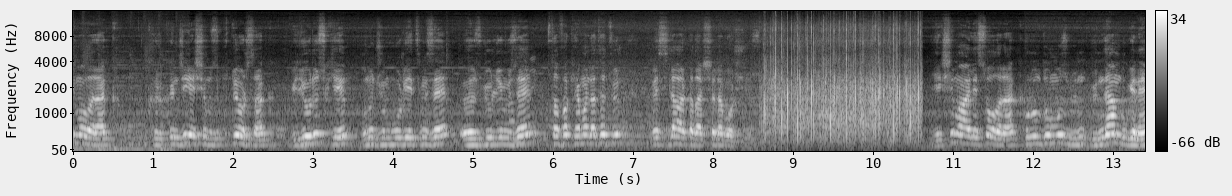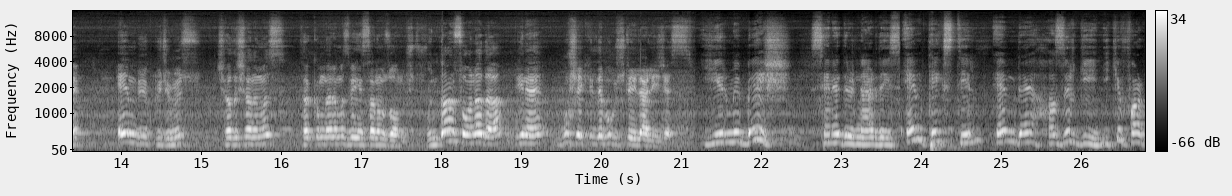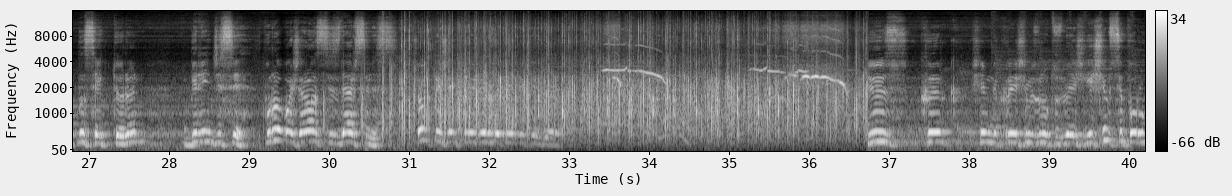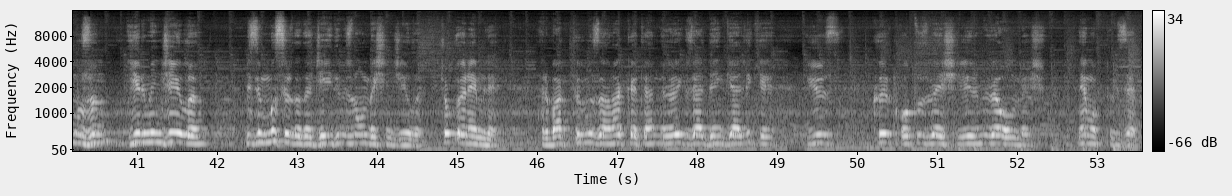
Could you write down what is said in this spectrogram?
40. yaşımızı kutluyorsak biliyoruz ki bunu Cumhuriyetimize, özgürlüğümüze, Mustafa Kemal Atatürk ve silah arkadaşlarına borçluyuz. Yeşim ailesi olarak kurulduğumuz gün- günden bugüne en büyük gücümüz çalışanımız, takımlarımız ve insanımız olmuştur. Bundan sonra da yine bu şekilde bu güçle ilerleyeceğiz. 25 senedir neredeyse hem tekstil hem de hazır giyim iki farklı sektörün birincisi. Bunu başaran sizlersiniz. Çok teşekkür ediyorum ve tebrik ediyorum. 140, şimdi kreşimizin 35, Yeşim Sporumuzun 20. yılı, bizim Mısır'da da Ceydimizin 15. yılı. Çok önemli. Yani baktığımız zaman hakikaten öyle güzel denk geldi ki 100, 40, 35, 20 ve 15. Ne mutlu bize.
